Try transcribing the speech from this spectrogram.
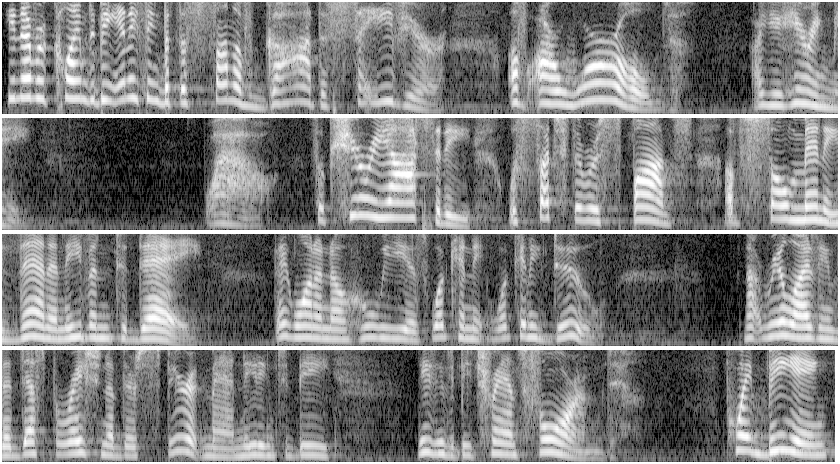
He never claimed to be anything but the Son of God, the Savior of our world. Are you hearing me? Wow. So, curiosity was such the response of so many then and even today. They want to know who he is. What can he, what can he do? Not realizing the desperation of their spirit man needing to be, needing to be transformed. Point being,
